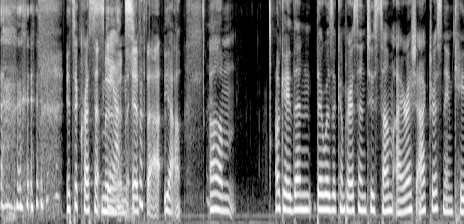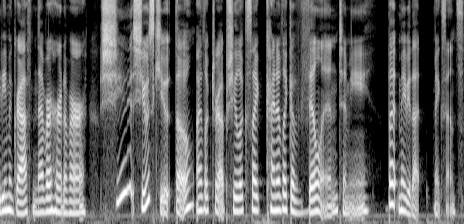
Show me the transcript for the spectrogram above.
It's a crescent moon, if that. Yeah. Um, okay, then there was a comparison to some Irish actress named Katie McGrath. Never heard of her. She she was cute though. I looked her up. She looks like kind of like a villain to me, but maybe that makes sense.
